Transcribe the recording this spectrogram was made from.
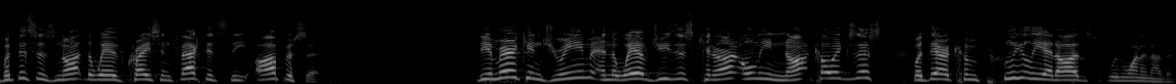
But this is not the way of Christ. In fact, it's the opposite. The American dream and the way of Jesus cannot only not coexist, but they are completely at odds with one another.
